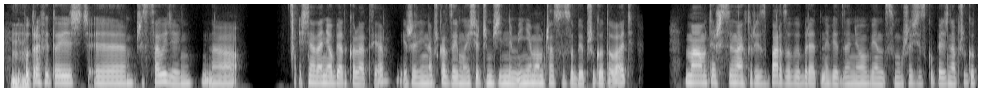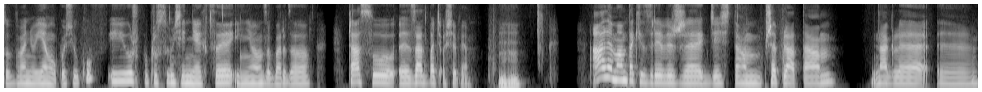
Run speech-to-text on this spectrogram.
Mhm. Potrafię to jeść y, przez cały dzień na śniadanie, obiad, kolację. Jeżeli na przykład zajmuję się czymś innym i nie mam czasu sobie przygotować. Mam też syna, który jest bardzo wybredny w jedzeniu, więc muszę się skupiać na przygotowywaniu jemu posiłków i już po prostu mi się nie chce i nie mam za bardzo czasu y, zadbać o siebie. Mhm. Ale mam takie zrywy, że gdzieś tam przeplatam, nagle y,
